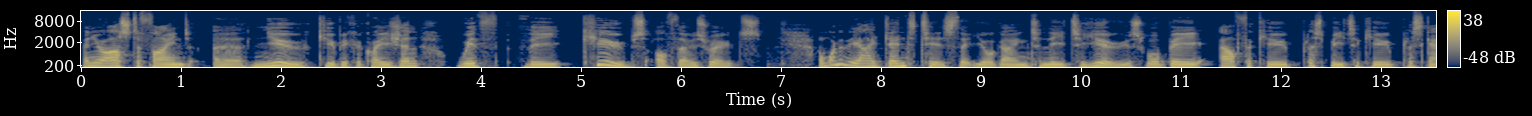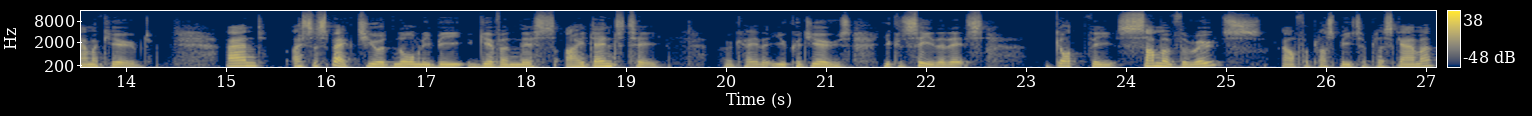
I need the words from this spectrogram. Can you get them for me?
and you're asked to find a new cubic equation with the cubes of those roots. And one of the identities that you're going to need to use will be alpha cubed plus beta cubed plus gamma cubed. And I suspect you would normally be given this identity okay, that you could use. You could see that it's got the sum of the roots, alpha plus beta plus gamma.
